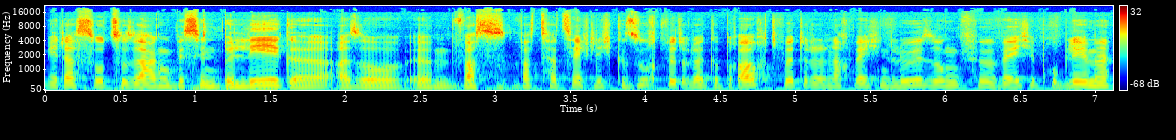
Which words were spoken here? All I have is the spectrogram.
mir das sozusagen ein bisschen belege, also ähm, was, was tatsächlich gesucht wird oder gebraucht wird oder nach welchen Lösungen für welche Probleme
